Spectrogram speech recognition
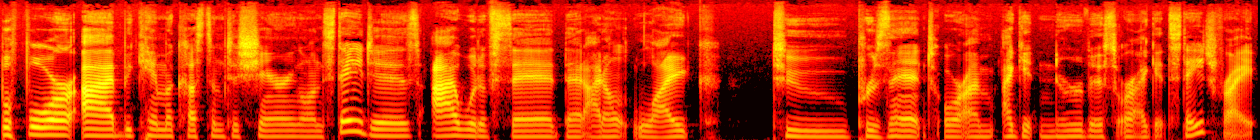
before I became accustomed to sharing on stages, I would have said that I don't like to present or I'm I get nervous or I get stage fright.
